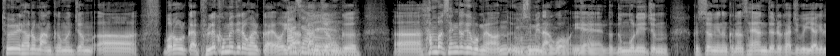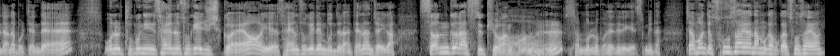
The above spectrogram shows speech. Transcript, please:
토요일 하루만큼은 좀, 어, 뭐라고 할까요? 블랙 코미디라고 할까요? 맞아. 약간 네. 좀 그, 어, 한번 생각해 보면 웃음이 나고, 예, 또 눈물이 좀 글썽이는 그런 사연들을 가지고 이야기를 나눠볼 텐데, 오늘 두 분이 사연을 소개해 주실 거예요. 예, 사연 소개된 분들한테는 저희가 선글라스 교환권을 선물로 보내드리겠습니다. 자, 먼저 소사연 한번 가볼까요? 소사연?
